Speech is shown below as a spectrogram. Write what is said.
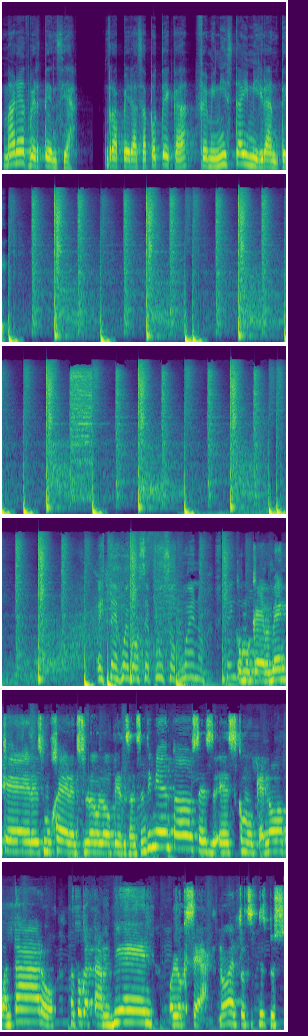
Mare Advertencia, rapera zapoteca, feminista y migrante. Este juego se puso bueno. como que ven que eres mujer, entonces luego, luego piensan sentimientos, es, es, como que no va a aguantar o no toca tan bien o lo que sea, ¿no? Entonces, pues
